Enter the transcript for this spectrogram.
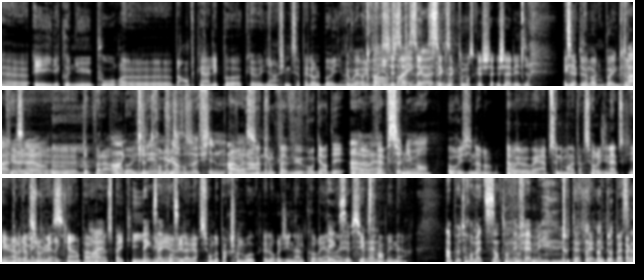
Euh, et il est connu pour, euh, bah, en tout cas à l'époque, euh, il y a un film qui s'appelle All Boy. hein, Old Boy, de c'est ça, c'est c'est exactement ce que j'allais dire. Exactement. C'est de Old Boy donc, Ah, euh, donc voilà, un All Boy. quel traumatisme. énorme film. Ah, Ah, ouais, ceux qui n'ont pas vu, vous regardez Ah la ouais, version absolument. originale. hein. Ah ouais, ouais, ouais, absolument la version originale parce qu'il y a eu un la remake américain par Ouais. Spike Lee Exact. et euh, la version de Park Chan-wook, l'original coréen, est Exceptionnel. extraordinaire. Un peu traumatisante en effet, mais Tout à fait. Mais donc bah, ça,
